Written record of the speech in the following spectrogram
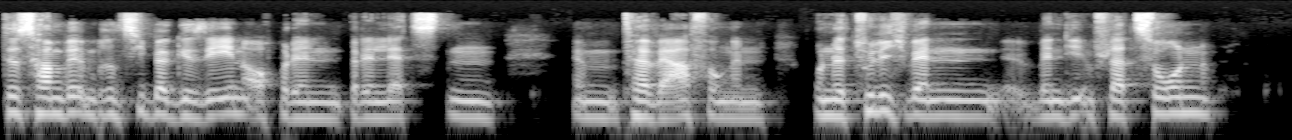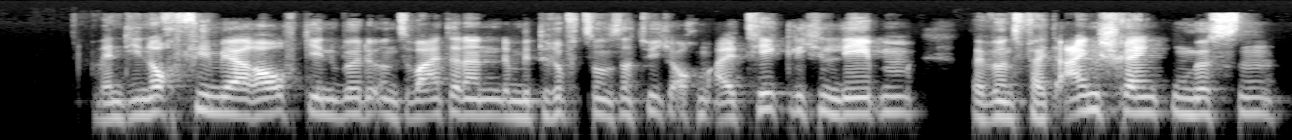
das haben wir im Prinzip ja gesehen, auch bei den, bei den letzten ähm, Verwerfungen. Und natürlich, wenn, wenn die Inflation, wenn die noch viel mehr raufgehen würde und so weiter, dann betrifft es uns natürlich auch im alltäglichen Leben, weil wir uns vielleicht einschränken müssen.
